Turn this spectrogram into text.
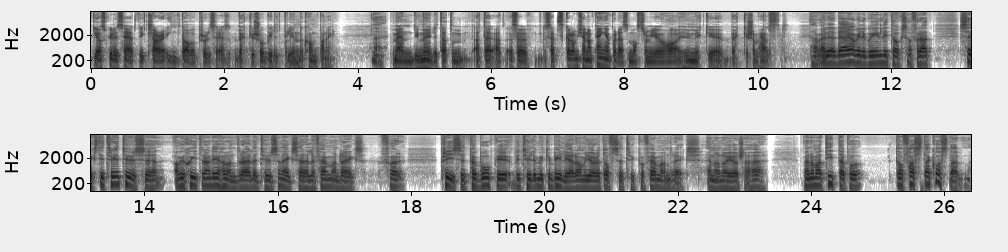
jag skulle säga att vi klarar inte av att producera böcker så billigt på Lind Company. Nej. Men det är möjligt att de, att, att, alltså, så att ska de tjäna pengar på det där så måste de ju ha hur mycket böcker som helst. Ja, men det är där jag ville gå in lite också för att 63 000, om vi skiter om det är 100 eller 1000 ex här eller 500 ex. För priset per bok blir betydligt mycket billigare om vi gör ett offsettryck på 500 ex än om de gör så här. Men om man tittar på de fasta kostnaderna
